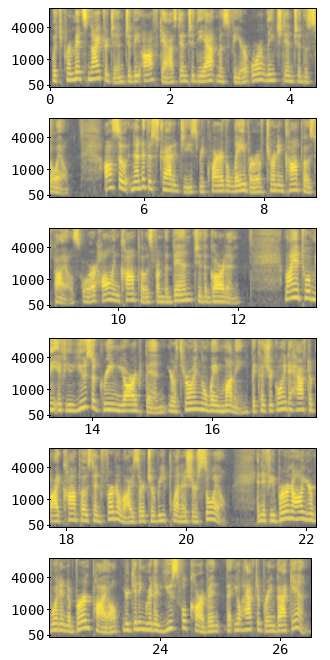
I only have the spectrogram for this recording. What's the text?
which permits nitrogen to be off gassed into the atmosphere or leached into the soil. Also, none of the strategies require the labor of turning compost piles or hauling compost from the bin to the garden. Lion told me if you use a green yard bin, you're throwing away money because you're going to have to buy compost and fertilizer to replenish your soil. And if you burn all your wood in a burn pile, you're getting rid of useful carbon that you'll have to bring back in.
